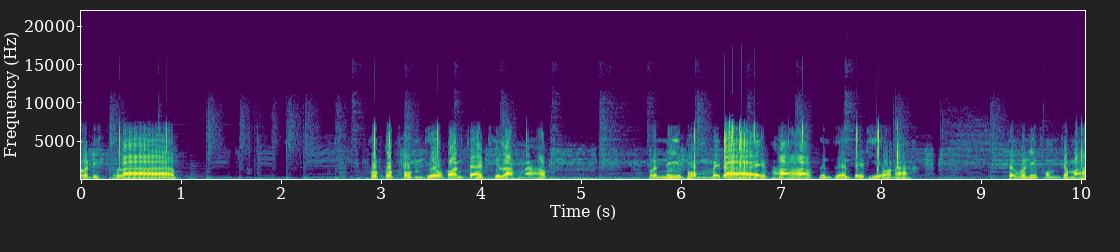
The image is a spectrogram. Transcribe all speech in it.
วัสดีครับ พบกับผมเที่ยวก่อนใจที่หลังนะครับ วันนี้ผมไม่ได้พาเพื่อนๆไปเที่ยวนะ แต่วันนี้ผมจะมา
